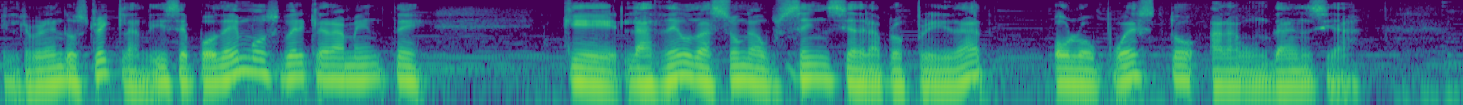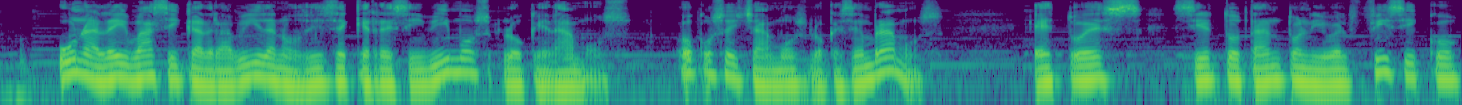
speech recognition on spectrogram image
el reverendo Strickland, dice, podemos ver claramente que las deudas son ausencia de la prosperidad o lo opuesto a la abundancia. Una ley básica de la vida nos dice que recibimos lo que damos o cosechamos lo que sembramos. Esto es cierto tanto a nivel físico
